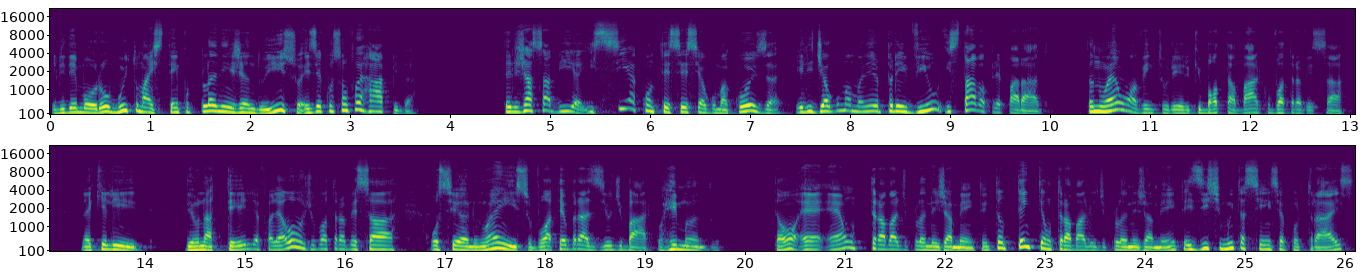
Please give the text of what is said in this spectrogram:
ele demorou muito mais tempo planejando isso, a execução foi rápida. Então ele já sabia. E se acontecesse alguma coisa, ele de alguma maneira previu, estava preparado. Então não é um aventureiro que bota barco, vou atravessar. Não é que ele deu na telha, falei, ah, hoje vou atravessar o oceano. Não é isso, vou até o Brasil de barco, remando. Então é, é um trabalho de planejamento. Então tem que ter um trabalho de planejamento. Existe muita ciência por trás.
